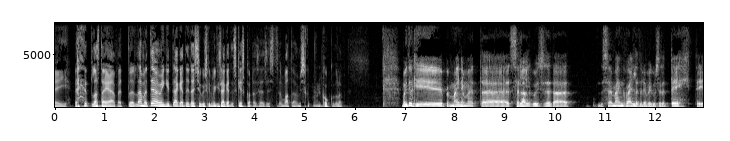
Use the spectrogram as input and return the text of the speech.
ei, et las ta jääb, et lähme teeme mingeid ägedaid asju kuskil mingis ägedas keskkonnas ja siis vaatame, mis mm. kokku tuleb. muidugi peab mainima, et äh, sellal, kui seda, see mäng välja tuli või kui seda tehti,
